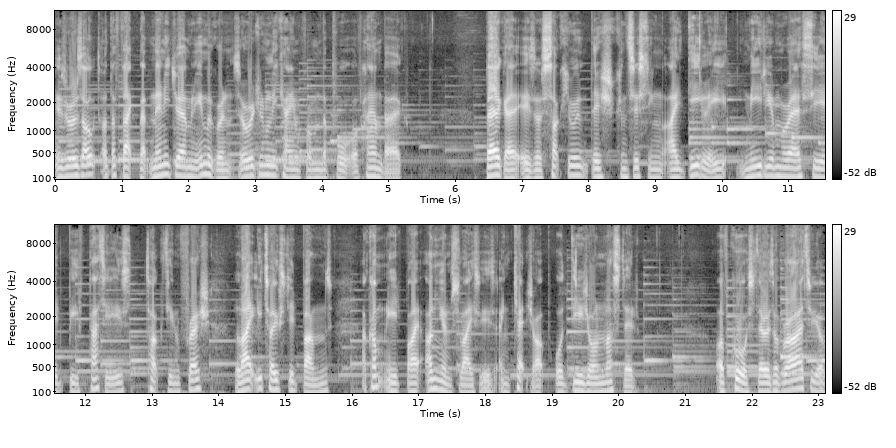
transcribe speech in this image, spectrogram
is a result of the fact that many German immigrants originally came from the port of Hamburg. Burger is a succulent dish consisting ideally medium rare seared beef patties tucked in fresh, lightly toasted buns accompanied by onion slices and ketchup or Dijon mustard. Of course, there is a variety of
